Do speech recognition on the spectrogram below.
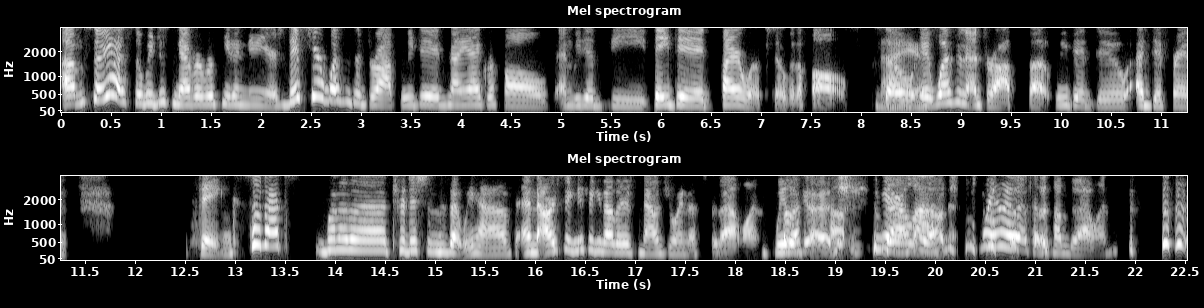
um, so yeah, so we just never repeated New Year's. This year wasn't a drop. We did Niagara Falls and we did the they did fireworks over the falls. Nice. So it wasn't a drop, but we did do a different thing. So that's one of the traditions that we have. And our significant others now join us for that one. We oh, let good. Them come. They're yeah, allowed. We let, we let them come to that one.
